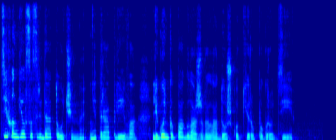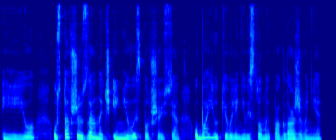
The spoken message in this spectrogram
Тихон ел сосредоточенно, неторопливо, легонько поглаживая ладошку Киру по груди. И ее, уставшую за ночь и не выспавшуюся, убаюкивали невесомые поглаживания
